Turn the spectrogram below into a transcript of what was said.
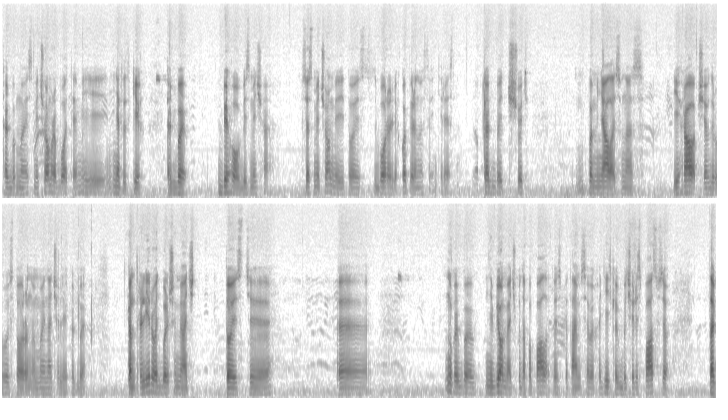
как бы мы с мячом работаем, и нету таких, как бы, бегов без мяча. Все с мячом, и то есть сборы легко переносятся, интересно. Как бы чуть-чуть поменялась у нас игра вообще в другую сторону. Мы начали как бы контролировать больше мяч, то есть, э, э, ну, как бы не бьем мяч куда попало, то есть пытаемся выходить как бы через пас, все. Так,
